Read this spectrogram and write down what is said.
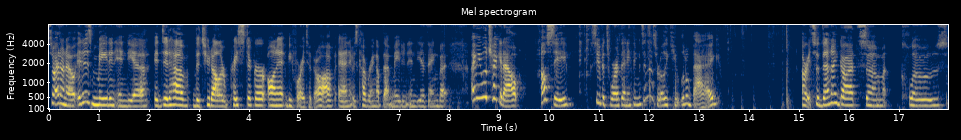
So I don't know. It is made in India. It did have the $2 price sticker on it before I took it off and it was covering up that made in India thing. But I mean, we'll check it out. I'll see. See if it's worth anything. It's in this really cute little bag. All right, so then I got some clothes.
